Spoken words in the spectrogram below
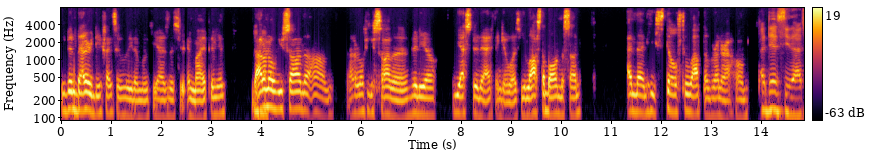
he's been better defensively than Mookie has this year, in my opinion. I don't know if you saw the um I don't know if you saw the video yesterday, I think it was. He lost the ball in the sun and then he still threw out the runner at home. I did see that.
